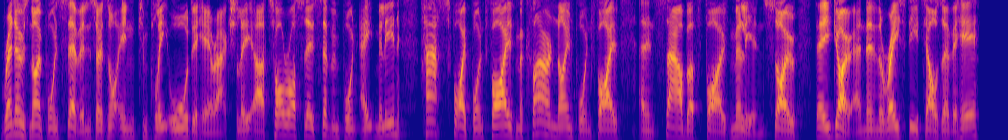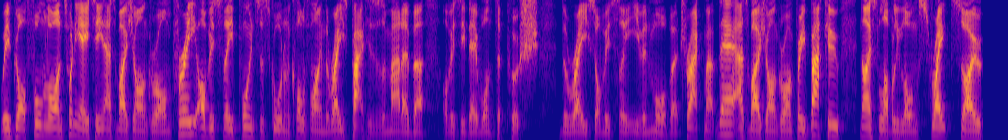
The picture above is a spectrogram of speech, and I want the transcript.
Renault's 9.7, so it's not in complete order here, actually. Uh, Toro Rosso 7.8 million, Haas 5.5, McLaren 9.5, and then Sauber 5 million. So there you go. And then the race details over here. We've got Formula 1 2018 Azerbaijan Grand Prix. Obviously, points are scored on qualifying the race. Practice doesn't matter, but obviously they want to push the race, obviously, even more. But track map there, Azerbaijan Grand Prix, Baku, nice, lovely, long straight. So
